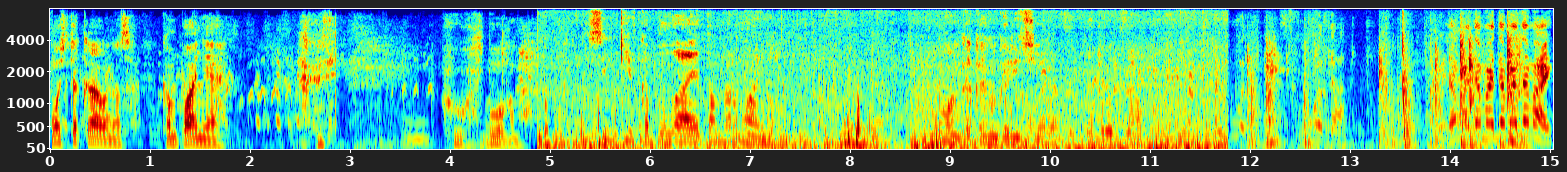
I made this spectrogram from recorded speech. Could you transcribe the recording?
Ось така у нас компанія. Фу, з Богом. Сіньківка пилає там нормально. Вон, как оно горит. всё. Давай, давай, давай, давай.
